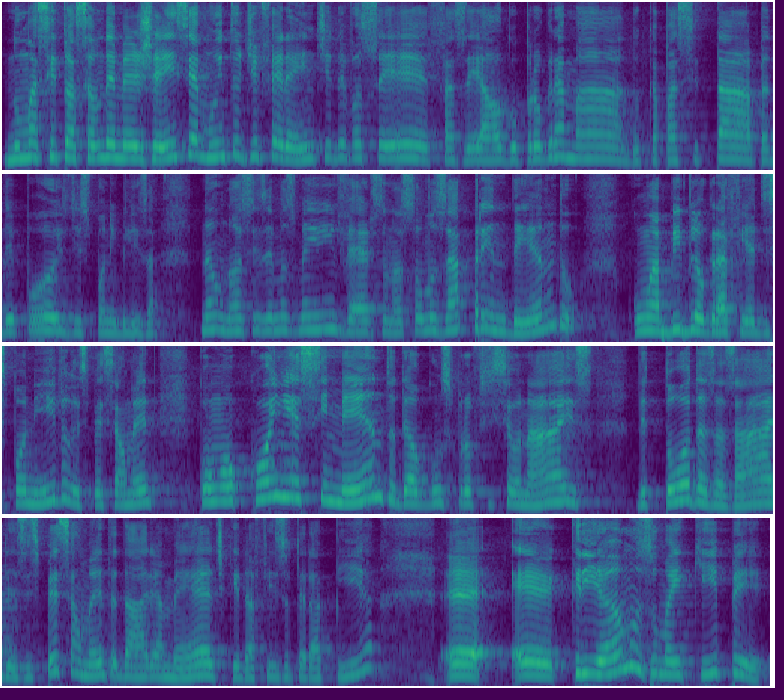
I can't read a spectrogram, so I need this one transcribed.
numa situação de emergência é muito diferente de você fazer algo programado, capacitar para depois disponibilizar. Não, nós fizemos meio inverso, nós fomos aprendendo com a bibliografia disponível, especialmente com o conhecimento de alguns profissionais de todas as áreas, especialmente da área médica e da fisioterapia. É, é, criamos uma equipe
